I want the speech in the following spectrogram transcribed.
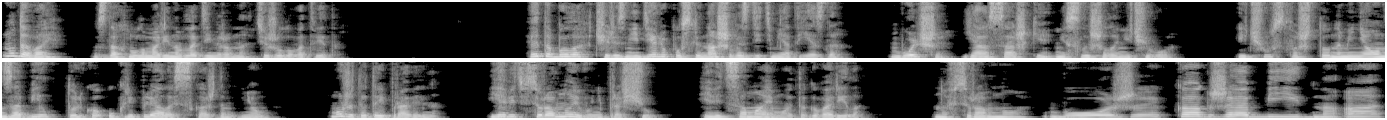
«Ну, давай», вздохнула Марина Владимировна тяжело в ответ. Это было через неделю после нашего с детьми отъезда. Больше я о Сашке не слышала ничего. И чувство, что на меня он забил, только укреплялось с каждым днем. Может, это и правильно. Я ведь все равно его не прощу. Я ведь сама ему это говорила. Но все равно, боже, как же обидно, а!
